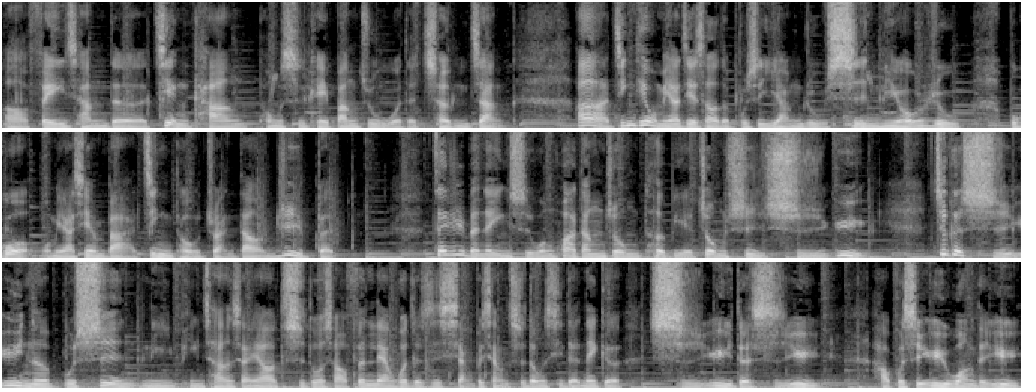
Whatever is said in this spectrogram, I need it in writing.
呃，非常的健康，同时可以帮助我的成长。啊，今天我们要介绍的不是羊乳，是牛乳。不过我们要先把镜头转到日本。在日本的饮食文化当中，特别重视食欲。这个食欲呢，不是你平常想要吃多少分量，或者是想不想吃东西的那个食欲的食欲。好，不是欲望的欲。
